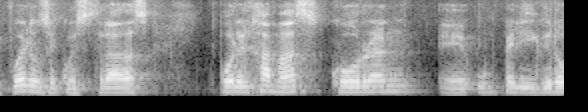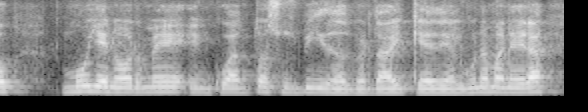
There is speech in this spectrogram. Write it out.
fueron secuestradas por el Hamas corran eh, un peligro muy enorme en cuanto a sus vidas, ¿verdad? Y que de alguna manera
